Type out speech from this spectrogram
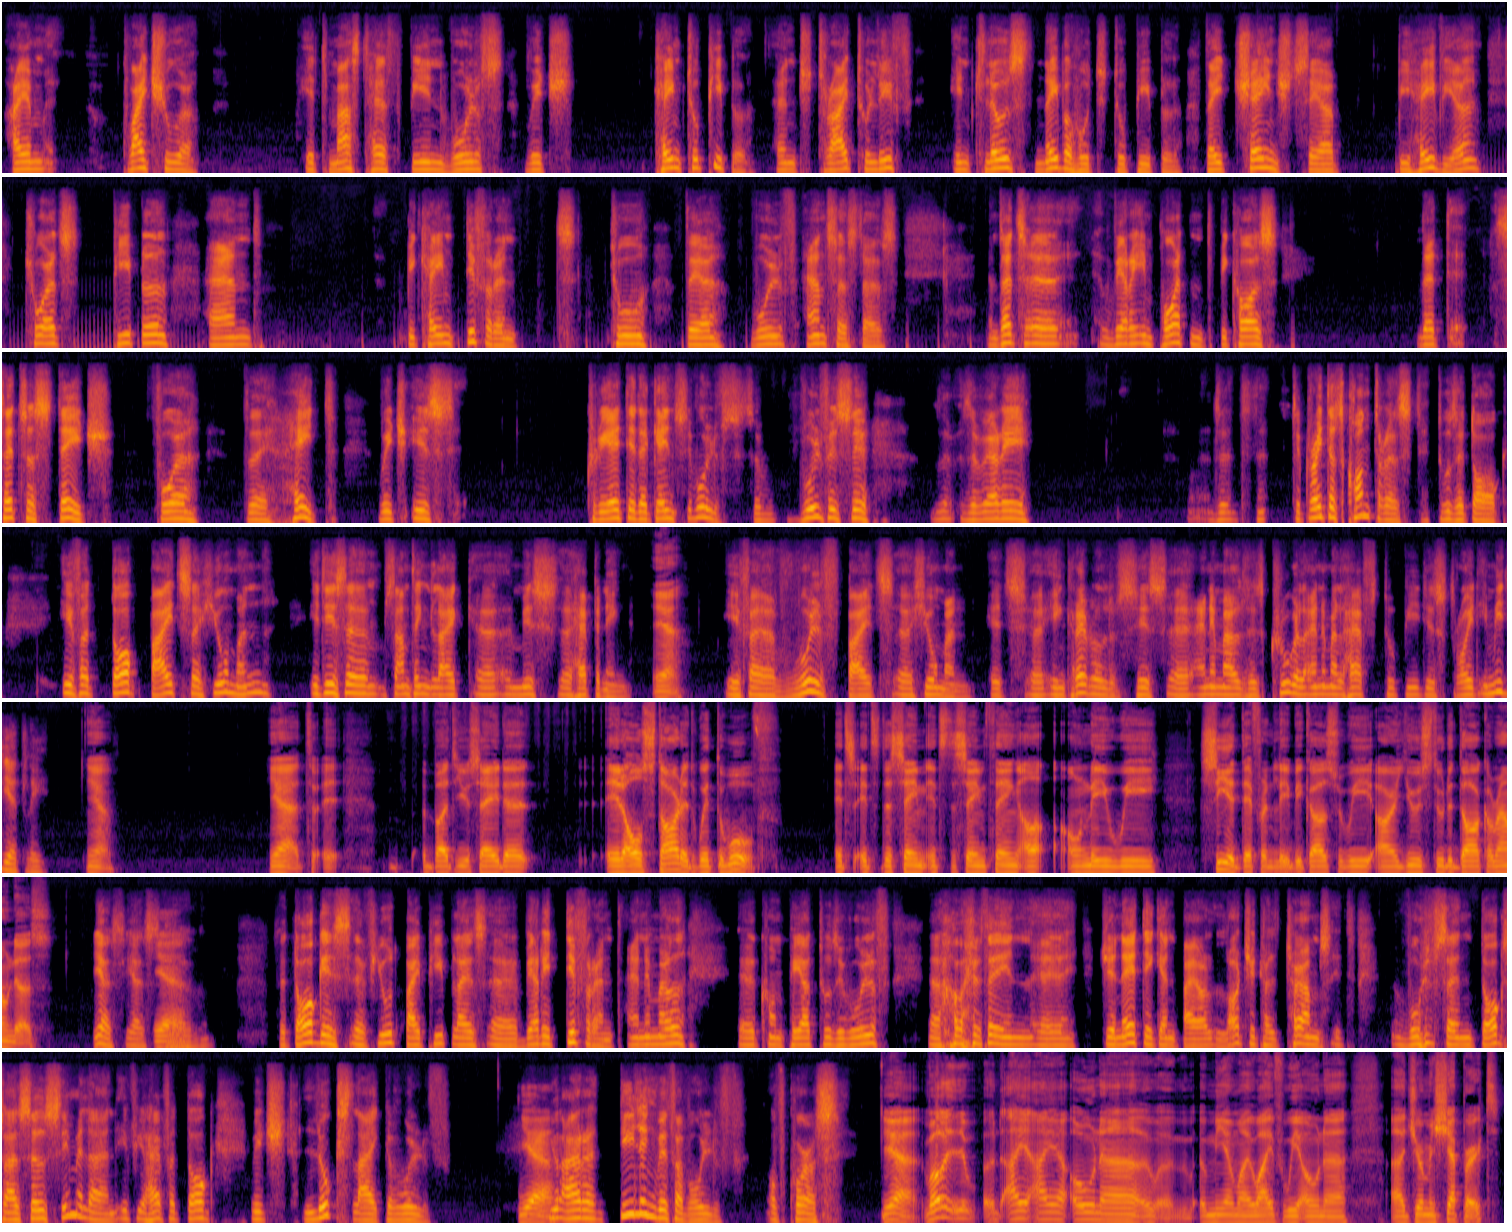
I am quite sure it must have been wolves which came to people and tried to live in close neighborhood to people. They changed their behavior towards people and became different to their wolf ancestors. And that's uh, very important because that sets a stage for the hate which is created against the wolves. The wolf is the, the, the very the, the greatest contrast to the dog. If a dog bites a human, it is um, something like uh, a mishappening. Yeah. If a wolf bites a human, it's uh, incredible. This uh, animal, this cruel animal, have to be destroyed immediately. Yeah. Yeah, it, but you say that it all started with the wolf. It's it's the same. It's the same thing. Only we see it differently because we are used to the dog around us. Yes. Yes. Yeah. Uh, the dog is uh, viewed by people as a very different animal uh, compared to the wolf. Uh, however, in uh, genetic and biological terms, it, wolves and dogs are so similar. And if you have a dog which looks like a wolf, yeah, you are dealing with a wolf, of course. Yeah, well, I I own a me and my wife we own a, a German Shepherd,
